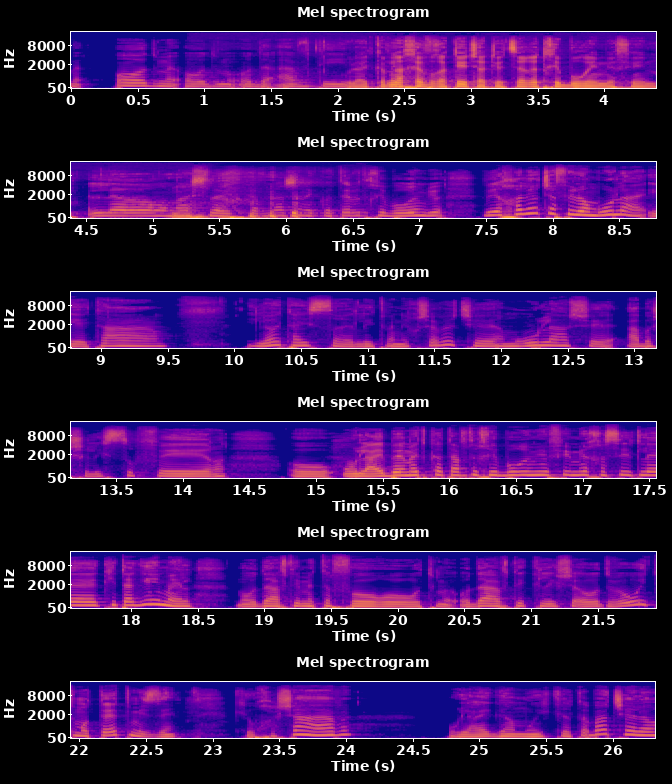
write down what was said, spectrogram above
מאוד מאוד מאוד אהבתי. אולי התכוונה חברתית, שאת יוצרת חיבורים יפים. לא, ממש לא. התכוונה שאני כותבת חיבורים, ויכול להיות שאפילו אמרו לה, היא הייתה, היא לא הייתה ישראלית, ואני חושבת שאמרו לה שאבא שלי סופר, או אולי באמת כתבתי חיבורים יפים יחסית לכיתה ג'. מאוד אהבתי מטאפורות, מאוד אהבתי קלישאות, והוא התמוטט מזה. כי הוא חשב, אולי גם הוא הכיר את הבת שלו,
